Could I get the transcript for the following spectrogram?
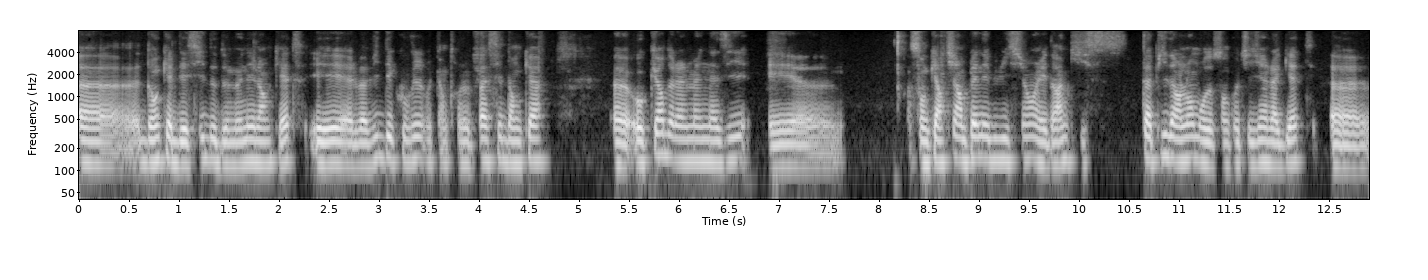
Donc elle décide de mener l'enquête et elle va vite découvrir qu'entre le passé d'Anka euh, au cœur de l'Allemagne nazie et euh, son quartier en pleine ébullition et les drames qui tapis dans l'ombre de son quotidien la guette. Euh,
